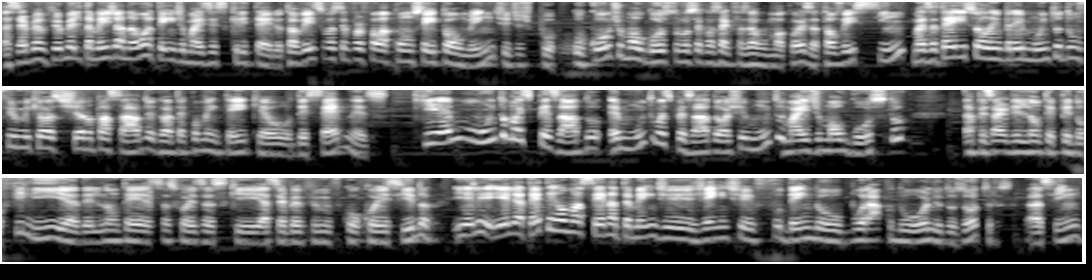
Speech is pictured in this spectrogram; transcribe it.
a Serbian Film ele também já não atende mais esse critério. Talvez se você for falar conceitualmente, de, tipo, o quão de mau gosto você consegue fazer alguma coisa, talvez sim. Mas até isso eu lembrei muito de um filme que eu assisti ano passado, e que eu até comentei, que é o The Sadness, que é muito mais pesado, é muito mais pesado, eu achei muito mais de mau gosto. Apesar dele não ter pedofilia, dele não ter essas coisas que a Serbian Film ficou conhecido. E ele, ele até tem uma cena também de gente fudendo o buraco do olho dos outros, assim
